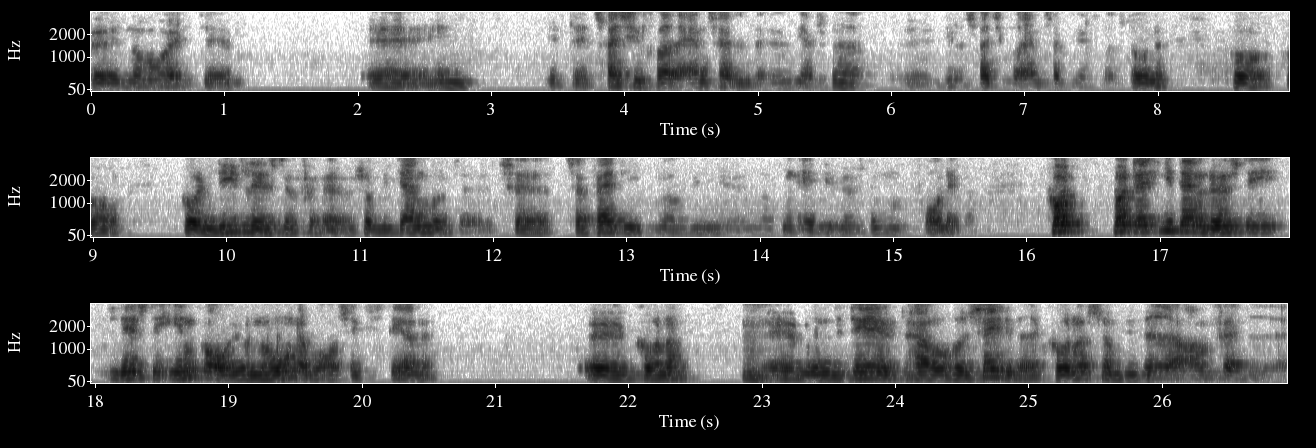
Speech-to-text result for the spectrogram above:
øh, nu et, øh, en, et, et trecifret antal virksomheder, et lille trecifret antal virksomheder stående på, på, på en leadliste, liste, som vi gerne må tage, tage fat i, når, vi, når den endelige løsning foreligger. På, på den, I den liste, liste indgår jo nogle af vores eksisterende øh, kunder. Mm. Øh, men det har jo hovedsageligt været kunder, som vi ved er omfattet af,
